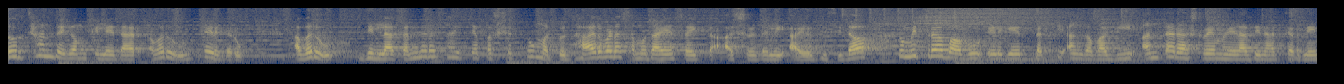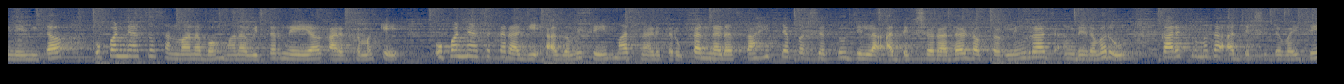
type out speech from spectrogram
ನೂರ್ಜಾನ್ ಬೇಗಂ ಕಿಲೇದಾರ್ ಅವರು ಹೇಳಿದರು. ಅವರು ಜಿಲ್ಲಾ ಕನ್ನಡ ಸಾಹಿತ್ಯ ಪರಿಷತ್ತು ಮತ್ತು ಧಾರವಾಡ ಸಮುದಾಯ ಸಂಯುಕ್ತ ಆಶ್ರಯದಲ್ಲಿ ಆಯೋಜಿಸಿದ ಸುಮಿತ್ರಾ ಬಾಬು ಎಳಗೇರ್ ದತ್ತಿ ಅಂಗವಾಗಿ ಅಂತಾರಾಷ್ಟ್ರೀಯ ಮಹಿಳಾ ದಿನಾಚರಣೆ ನೇಮಿತ ಉಪನ್ಯಾಸ ಸನ್ಮಾನ ಬಹುಮಾನ ವಿತರಣೆಯ ಕಾರ್ಯಕ್ರಮಕ್ಕೆ ಉಪನ್ಯಾಸಕರಾಗಿ ಆಗಮಿಸಿ ಮಾತನಾಡಿದರು. ಕನ್ನಡ ಸಾಹಿತ್ಯ ಪರಿಷತ್ತು ಜಿಲ್ಲಾ ಅಧ್ಯಕ್ಷರಾದ ಡಾಕ್ಟರ್ ಲಿಂಗರಾಜ್ ಅಂಗಡಿರವರು ಕಾರ್ಯಕ್ರಮದ ಅಧ್ಯಕ್ಷತೆ ವಹಿಸಿ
